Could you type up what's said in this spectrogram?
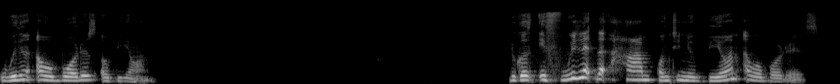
within our borders or beyond. Because if we let that harm continue beyond our borders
